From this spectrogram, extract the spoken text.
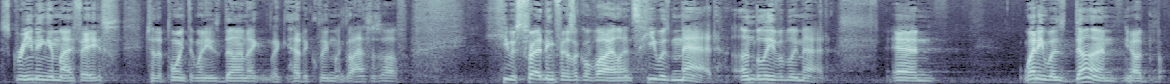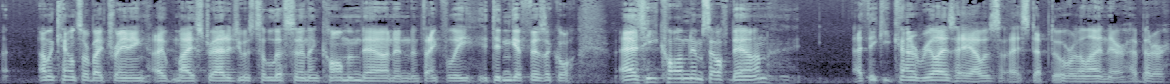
screaming in my face to the point that when he was done, I like, had to clean my glasses off. He was threatening physical violence. He was mad, unbelievably mad. And when he was done, you know, I'm a counselor by training. I, my strategy was to listen and calm him down, and, and thankfully it didn't get physical. As he calmed himself down, I think he kind of realized, hey, I was I stepped over the line there. I better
